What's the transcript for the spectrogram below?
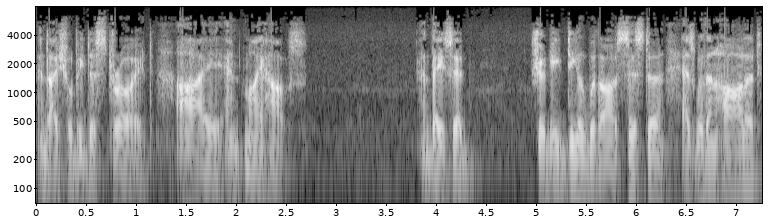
and I shall be destroyed, I and my house. And they said, Should he deal with our sister as with an harlot?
